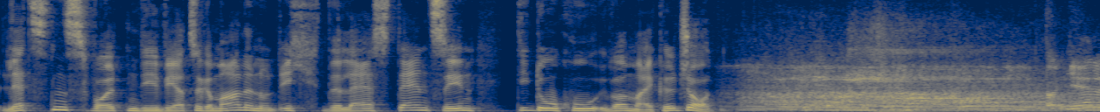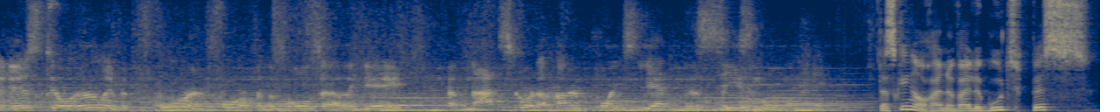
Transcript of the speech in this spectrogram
Letztens wollten die werte Gemahlin und ich The Last Dance sehen, die Doku über Michael Jordan. Again, it is still early, but four and four for the Bulls out of the gate have not scored 100 points yet this season. Das ging auch eine Weile gut, bis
